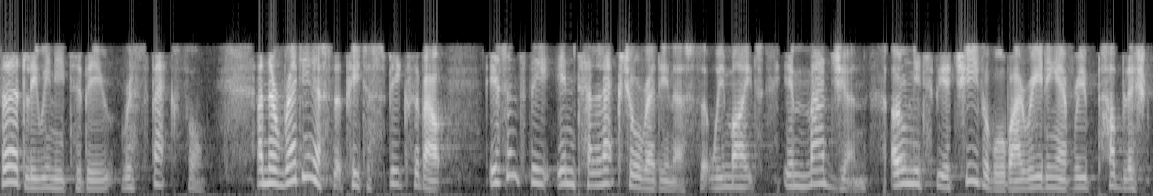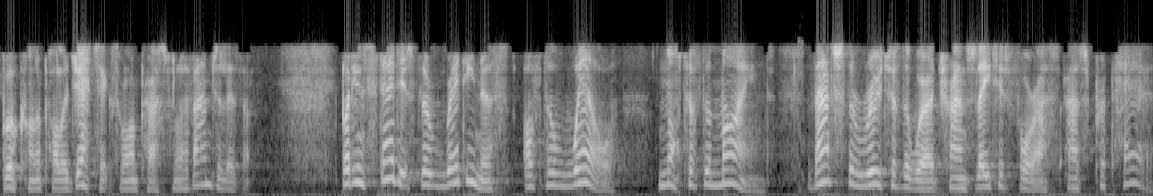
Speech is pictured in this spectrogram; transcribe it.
thirdly, we need to be respectful. And the readiness that Peter speaks about isn't the intellectual readiness that we might imagine only to be achievable by reading every published book on apologetics or on personal evangelism. But instead, it's the readiness of the will, not of the mind. That's the root of the word translated for us as prepared.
